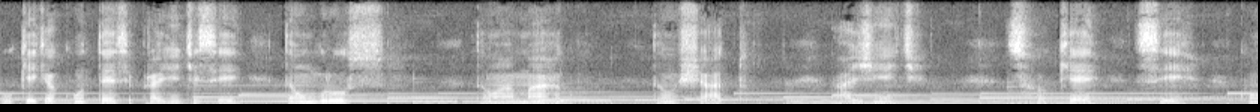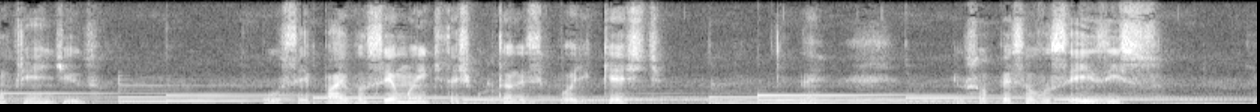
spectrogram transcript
o que que acontece para a gente ser tão grosso, tão amargo tão chato. A gente só quer ser compreendido. Você pai, você mãe que está escutando esse podcast, né? Eu só peço a vocês isso, que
